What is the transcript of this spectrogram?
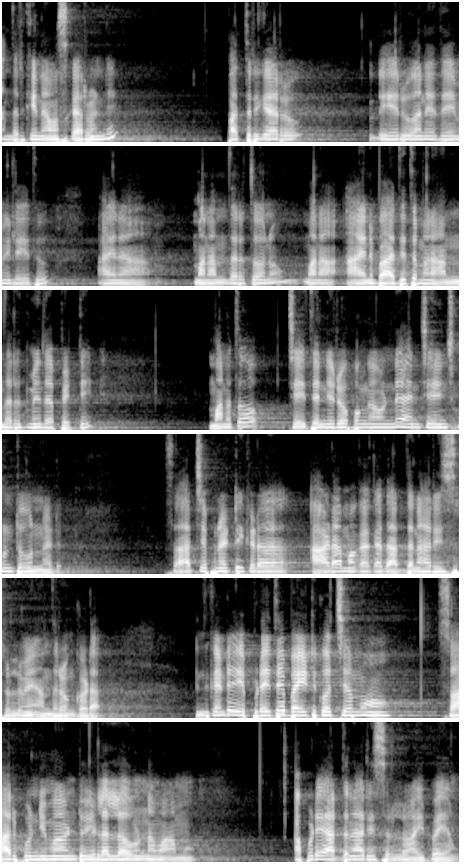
అందరికీ నమస్కారం అండి. పత్రి గారు లేరు అనేది ఏమీ లేదు. ఆయన మనందరితోనూ మన ఆయన బాధ్యత మన అందరి మీద పెట్టి మనతో చైతన్య రూపంగా ఉండి ఆయన చేయించుకుంటూ ఉన్నాడు. సార్ చెప్పినట్టు ఇక్కడ ఆడ మగ కదా అర్ధనారీశ్వరులమే అందరం కూడా. ఎందుకంటే ఎప్పుడైతే బయటకు వచ్చామో సారి పుణ్యమా అంటూ ఇళ్ళల్లో ఉన్నామాము అప్పుడే అర్ధనారీశ్వరులం అయిపోయాం.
